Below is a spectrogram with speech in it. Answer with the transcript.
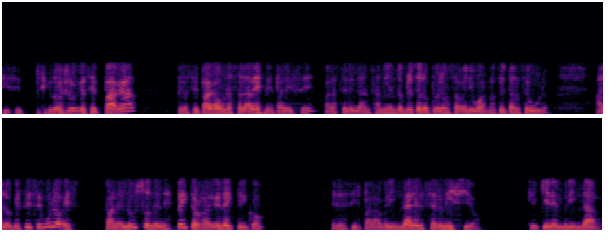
si se, creo, yo creo que se paga, pero se paga una sola vez, me parece, para hacer el lanzamiento, pero eso lo podremos averiguar, no estoy tan seguro. A lo que estoy seguro es para el uso del espectro radioeléctrico, es decir, para brindar el servicio que quieren brindar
